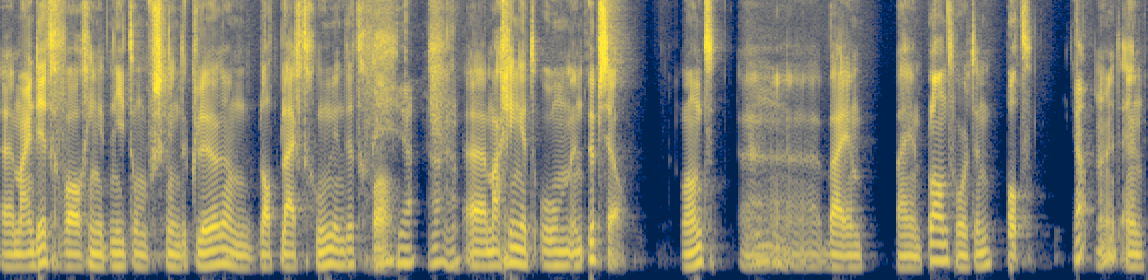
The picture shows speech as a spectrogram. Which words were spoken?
Uh, maar in dit geval ging het niet om verschillende kleuren. Een blad blijft groen in dit geval. Ja, ja, maar ging het om een upsell. Want mm. bij, een, bij een plant hoort een pot. Ja. Right? En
